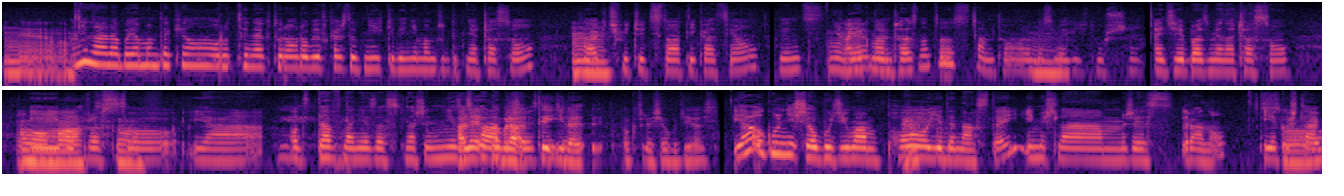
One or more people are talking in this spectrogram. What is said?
Nie no. Nie no, ale bo ja mam taką rutynę, którą robię w każde dni, kiedy nie mam zbytnio czasu, Mm. tak, ćwiczyć z tą aplikacją, więc, Nie no, a ja jak mam też. czas, no to z tamtą robię Mm. sobie jakiś dłuższy. A dzisiaj była zmiana czasu O, i matko. po prostu ja od dawna nie zas... znaczy nie Ale dobra, ty jest ile, o której się obudziłaś? Ja ogólnie się obudziłam po 11 i myślałam, że jest rano. I jakoś Co? tak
